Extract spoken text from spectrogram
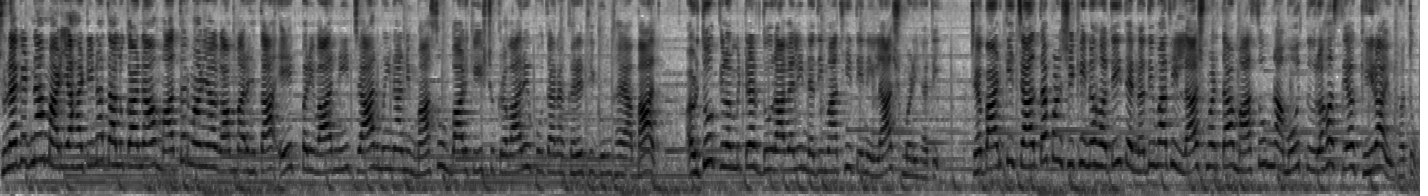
જૂનાગઢના માળિયાહાટીના તાલુકાના માતરવાણિયા ગામમાં રહેતા એક પરિવારની ચાર મહિનાની માસૂમ બાળકી શુક્રવારે પોતાના ઘરેથી ગુમ થયા બાદ અડધો કિલોમીટર દૂર આવેલી નદીમાંથી તેની લાશ મળી હતી. જે બાળકી ચાલતા પણ શીખી ન હતી, તે નદીમાંથી લાશ મળતા માસૂમના મોતનું રહસ્ય ઘેરાયું હતું.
